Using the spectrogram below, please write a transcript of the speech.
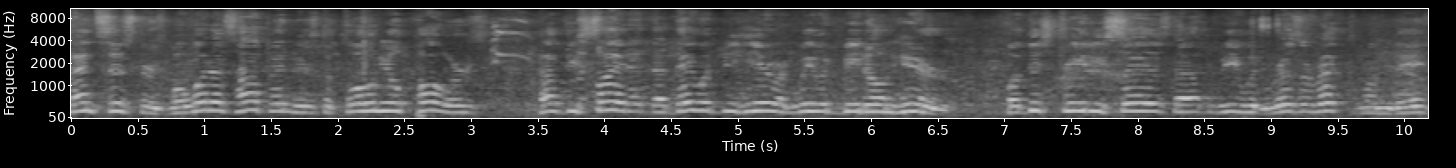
and sisters. But what has happened is the colonial powers have decided that they would be here and we would be down here. But this treaty says that we would resurrect one day.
